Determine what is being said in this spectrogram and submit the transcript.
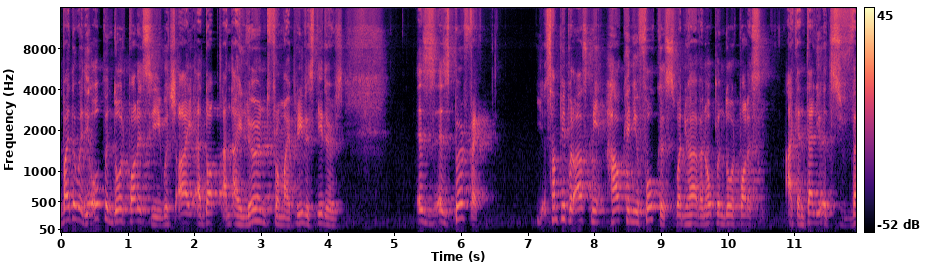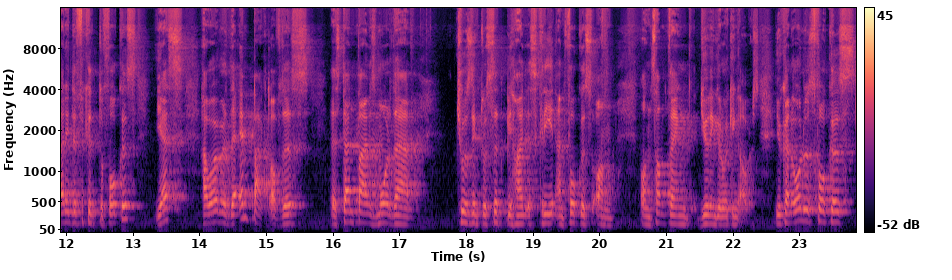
By the way, the open door policy, which I adopt and I learned from my previous leaders, is, is perfect. Some people ask me, how can you focus when you have an open door policy? I can tell you it's very difficult to focus, yes. However, the impact of this is 10 times more than choosing to sit behind a screen and focus on, on something during your working hours. You can always focus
